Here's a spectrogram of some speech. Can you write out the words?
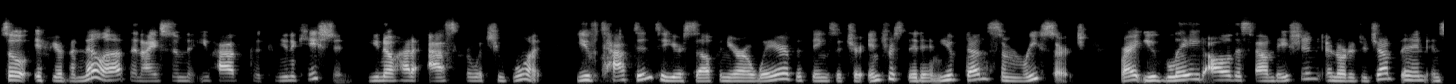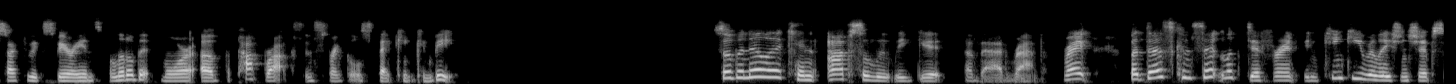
So if you're vanilla, then I assume that you have good communication. You know how to ask for what you want you've tapped into yourself and you're aware of the things that you're interested in. You've done some research, right? You've laid all of this foundation in order to jump in and start to experience a little bit more of the pop rocks and sprinkles that kink can be. So, vanilla can absolutely get a bad rap, right? But does consent look different in kinky relationships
